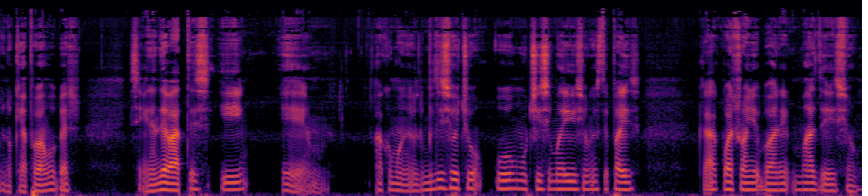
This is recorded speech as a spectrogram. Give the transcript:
Bueno, que ya podamos ver. Si vienen debates y eh, como en el 2018 hubo muchísima división en este país, cada cuatro años va a haber más división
